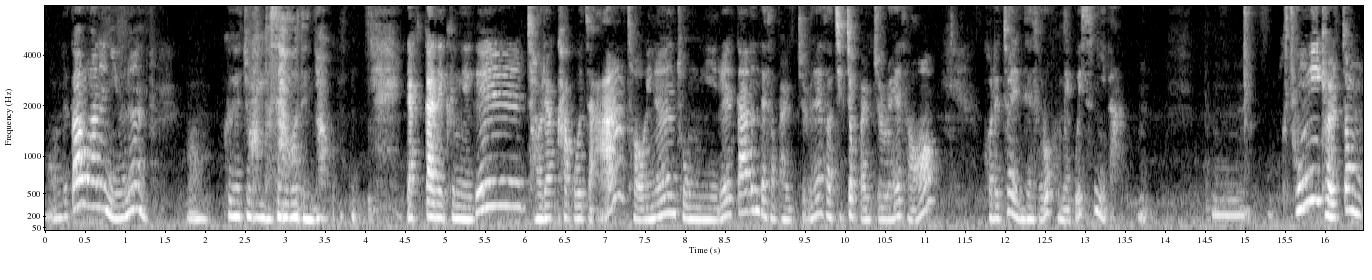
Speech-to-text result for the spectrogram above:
어, 근데 따로 하는 이유는 어, 그게 조금 더 싸거든요. 약간의 금액을 절약하고자 저희는 종이를 다른 데서 발주를 해서 직접 발주를 해서 거래처 인쇄소로 보내고 있습니다. 음, 그 종이 결정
